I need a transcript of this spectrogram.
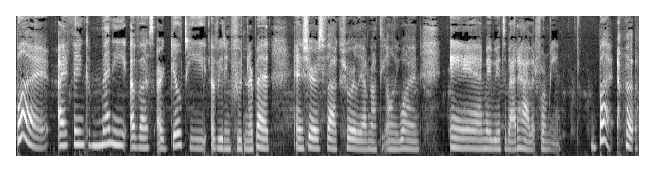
But I think many of us are guilty of eating food in our bed, and sure as fuck, surely I'm not the only one and maybe it's a bad habit for me. But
